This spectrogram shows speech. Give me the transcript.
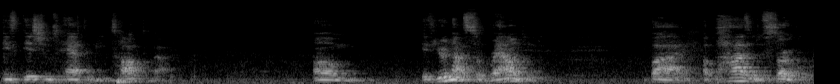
These issues have to be talked about. Um, if you're not surrounded by a positive circle,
